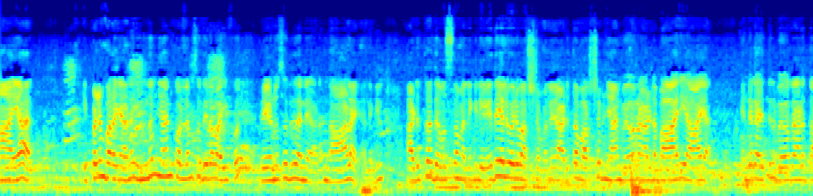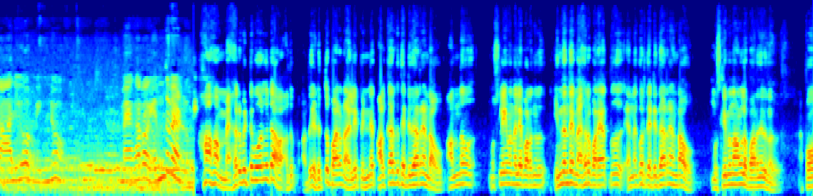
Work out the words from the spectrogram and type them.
ആയാൽ ഇപ്പോഴും പറയാണ് ഇന്നും ഞാൻ കൊല്ലം സുധിയുടെ വൈഫ് രേണു സുധി തന്നെയാണ്. നാളെ അല്ലെങ്കിൽ അടുത്ത ദിവസം അല്ലെങ്കിൽ ഏതെങ്കിലും ഒരു വർഷം അല്ലെങ്കിൽ അടുത്ത വർഷം ഞാൻ വേറൊരാളുടെ ഭാര്യ ആയാൽ എന്റെ കാര്യത്തിൽ വേറൊരാൾ താലിയോ മിന്നോ മെഹറോ എന്ത് വേണം ഹാ ഹാ മെഹർ വിട്ടു പോരുന്നിട്ടാ അത് അത് എടുത്തു പറയണം. അല്ലെ പിന്നെ ആൾക്കാർക്ക് തെറ്റിദ്ധാരണ ഉണ്ടാവും. അന്ന് മുസ്ലിം എന്നല്ലേ പറഞ്ഞത്? ഇന്നെന്തേ മെഹർ പറയാത്തത് എന്നൊക്കെ ഒരു തെറ്റിദ്ധാരണ ഉണ്ടാവും. മുസ്ലിം എന്നാണല്ലോ പറഞ്ഞിരുന്നത്. അപ്പോൾ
